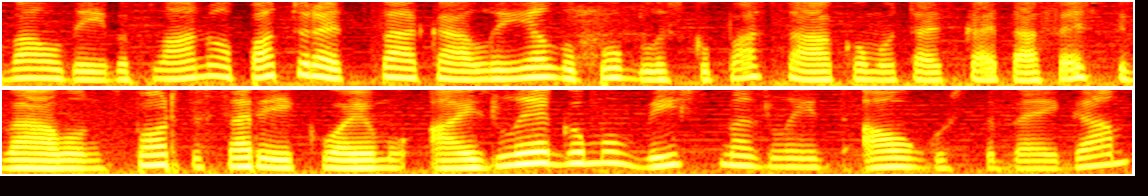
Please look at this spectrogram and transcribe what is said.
valdība plāno paturēt spēkā lielu publisku pasākumu, tā skaitā festivālu un sporta sarīkojumu aizliegumu vismaz līdz augusta beigām.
